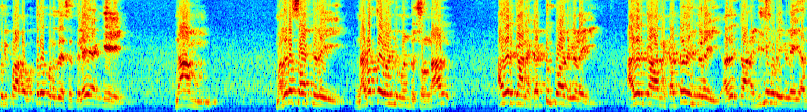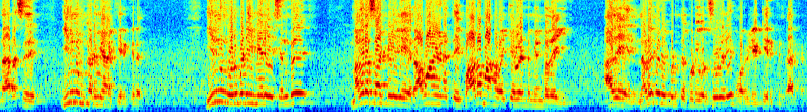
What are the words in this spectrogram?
குறிப்பாக உத்தரப்பிரதேசத்திலே அங்கே நாம் மதரசாக்களை நடத்த வேண்டும் என்று சொன்னால் அதற்கான கட்டுப்பாடுகளை அதற்கான கட்டணங்களை அதற்கான விதிமுறைகளை அந்த அரசு இன்னும் கடுமையாக்கி இருக்கிறது. இன்னும் ஒருபடி மேலே சென்று மதரசாக்களிலே ராமாயணத்தை பாடமாக வைக்க வேண்டும் என்பதை அதை நடைமுறைப்படுத்தக்கூடிய ஒரு சூழலையும் அவர்கள் எட்டியிருக்கின்றார்கள்.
